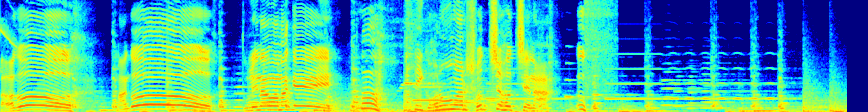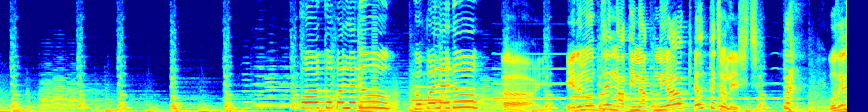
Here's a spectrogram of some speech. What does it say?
বাবা গো মাগো তুলে নাও আমাকে। আহ, এই গরম আর সহ্য হচ্ছে না। উফ। ও গোপাল দাদু গোপাল দাদু। আয়, এর মধ্যে নাতি নাতনিরাও খেলতে চলে এসছে। নাহ, ওদের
